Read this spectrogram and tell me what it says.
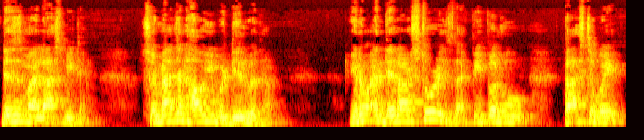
This is my last meeting. So imagine how you would deal with them. You know, and there are stories like people who passed away,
